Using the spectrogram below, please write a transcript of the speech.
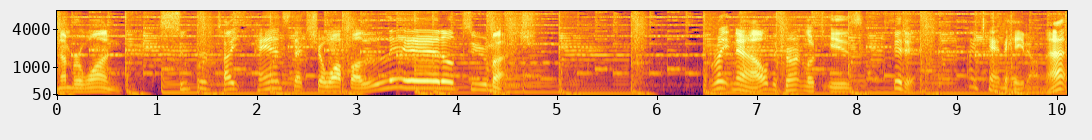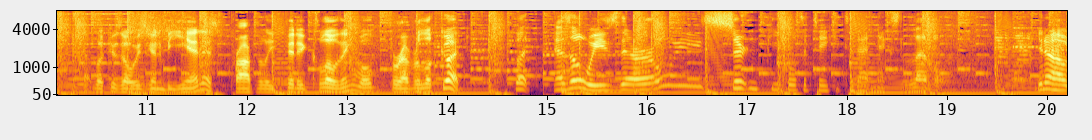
Number one, super tight pants that show off a little too much. Right now, the current look is fitted. I can't hate on that. That look is always going to be in, as properly fitted clothing will forever look good. But as always, there are always certain people to take it to that next level. You know how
